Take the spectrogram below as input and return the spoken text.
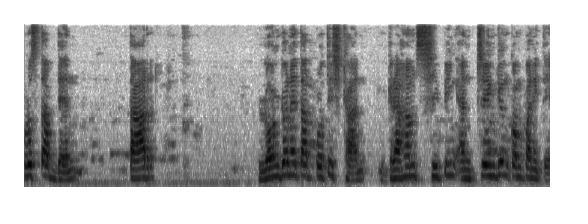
প্রস্তাব দেন, তার লন্ডনে তার প্রতিষ্ঠান গ্রাহাম শিপিং অ্যান্ড ট্রেডিং কোম্পানিতে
